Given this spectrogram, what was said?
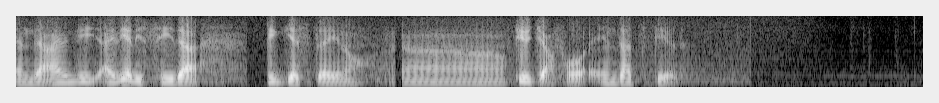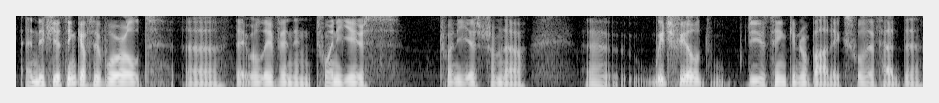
And uh, I, re- I really see the biggest, uh, you know, uh, future for in that field. And if you think of the world uh, that we'll live in in 20 years, 20 years from now, uh, which field do you think in robotics will have had the,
